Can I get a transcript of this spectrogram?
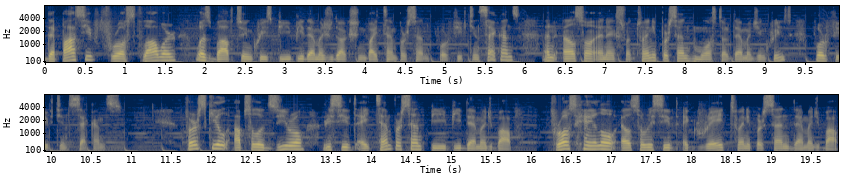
The passive Frost Flower was buffed to increase PvP damage reduction by 10% for 15 seconds and also an extra 20% monster damage increase for 15 seconds. First skill Absolute Zero received a 10% PvP damage buff. Frost Halo also received a great 20% damage buff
